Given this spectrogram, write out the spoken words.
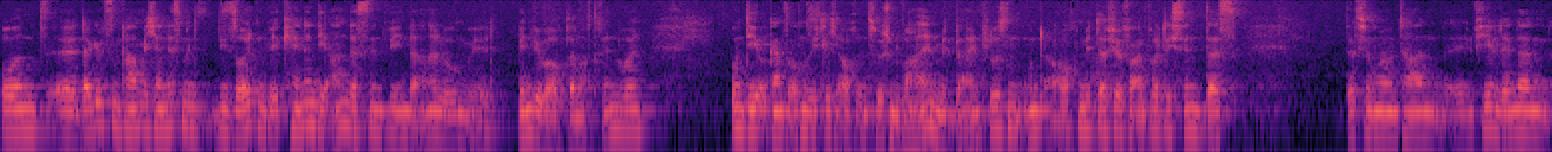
Und äh, da gibt es ein paar Mechanismen, die sollten wir kennen, die anders sind wie in der analogen Welt, wenn wir überhaupt da noch drin wollen. Und die ganz offensichtlich auch inzwischen Wahlen mit beeinflussen und auch mit dafür verantwortlich sind, dass dass wir momentan in vielen Ländern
